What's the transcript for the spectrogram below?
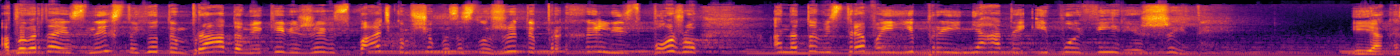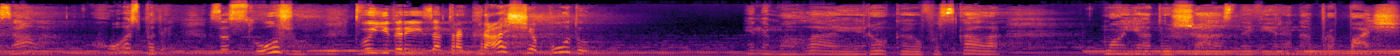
А повертаюсь з них стою тим братом, який віджив з батьком, щоб заслужити прихильність Божу, а натомість треба її прийняти і по вірі жити. І я казала: Господи, заслужу, твої дари завтра краще буду. І не могла, і руки опускала моя душа зневірена пропаща.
